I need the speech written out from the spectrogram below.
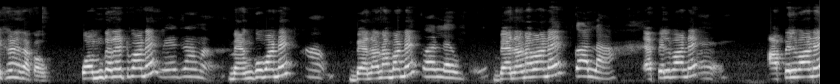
এখানে তাকাও পমগ্রানেট মানে? বেদানা ম্যাঙ্গো মানে? আম ব্যানানা মানে? ব্যানানা মানে? কলা। অ্যাপেল মানে? আপেল মানে?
